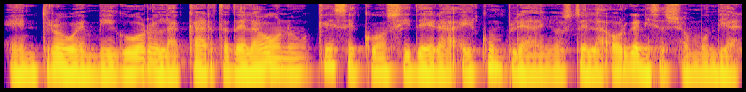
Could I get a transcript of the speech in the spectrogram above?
entró en vigor la Carta de la ONU que se considera el cumpleaños de la Organización Mundial.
